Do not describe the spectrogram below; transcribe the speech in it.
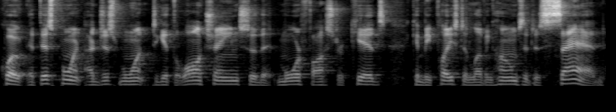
quote, At this point, I just want to get the law changed so that more foster kids can be placed in loving homes. It is sad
